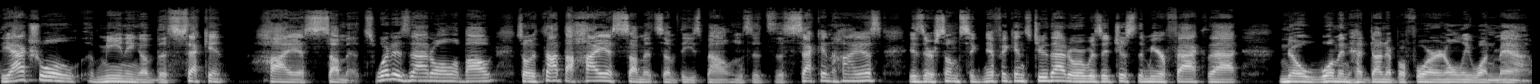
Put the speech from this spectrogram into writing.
The actual meaning of the second highest summits. What is that all about? So it's not the highest summits of these mountains, it's the second highest. Is there some significance to that, or was it just the mere fact that no woman had done it before and only one man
